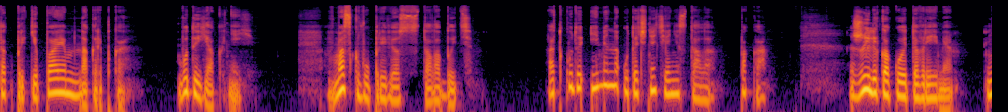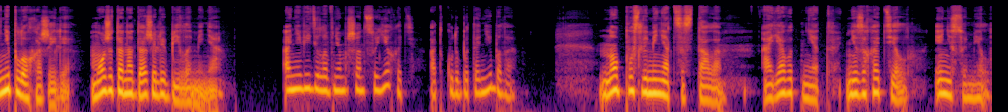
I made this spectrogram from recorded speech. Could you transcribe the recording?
так прикипаем накрепко. Вот и я к ней. В Москву привез, стало быть. Откуда именно, уточнять я не стала. Пока. Жили какое-то время. Неплохо жили. Может, она даже любила меня. А не видела в нем шанс уехать, откуда бы то ни было? Но после меняться стало. А я вот нет, не захотел и не сумел.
